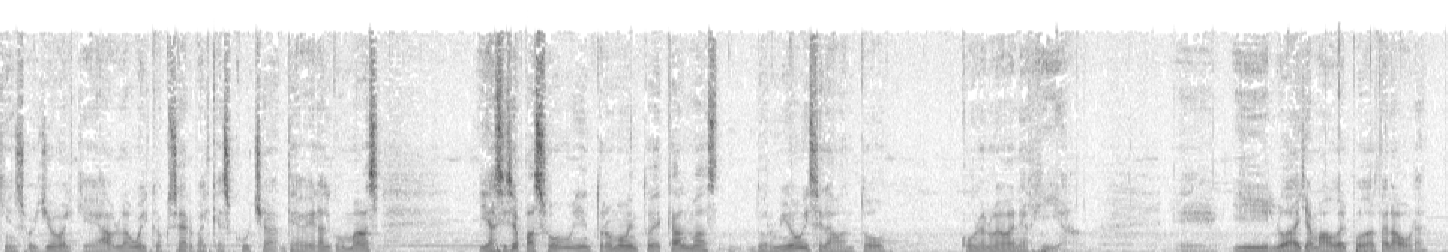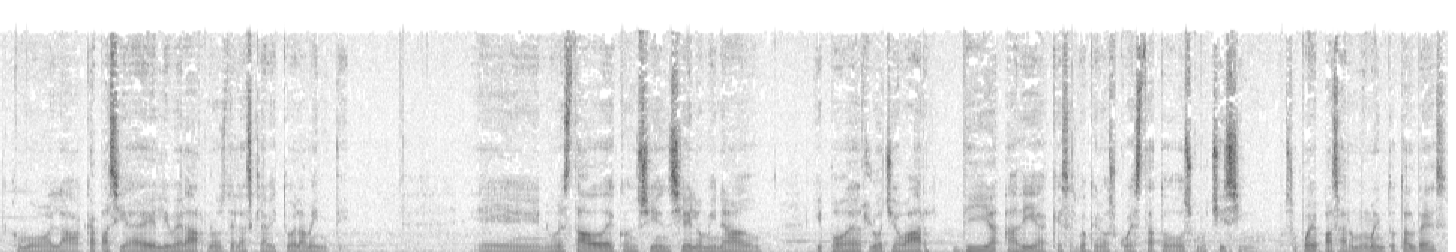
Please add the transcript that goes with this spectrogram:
¿Quién soy yo? ¿El que habla o el que observa? ¿El que escucha? ¿Debe haber algo más? Y así se pasó y entró un momento de calma, durmió y se levantó con una nueva energía. Eh, y lo ha llamado el poder de la hora, como la capacidad de liberarnos de la esclavitud de la mente en un estado de conciencia iluminado y poderlo llevar día a día, que es algo que nos cuesta a todos muchísimo. Eso puede pasar un momento tal vez,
